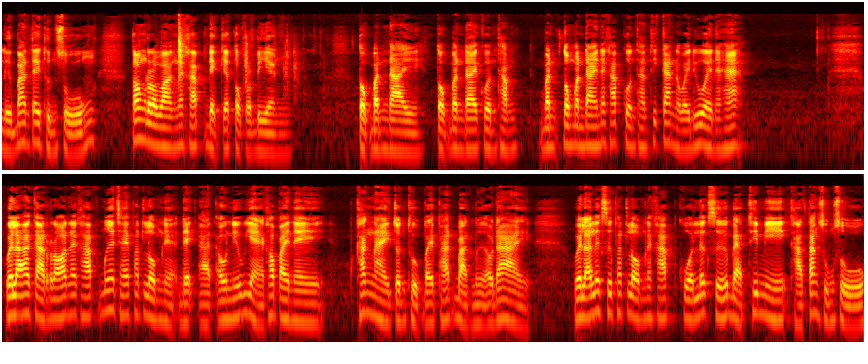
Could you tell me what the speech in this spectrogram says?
หรือบ้านใต้ถุนสูง ต้องระวังนะครับ เด็กจะตกระเบียง ตกบันได ตกบันไดควรทำตรงบันไดนะครับควรทำที่กั้นเอาไว้ด้วยนะฮะเวลาอากาศร้อนนะครับ เมื่อใช้พัดลมเนี่ย เด็กอาจเอานิ้วแย่เข้าไปในข้างในจนถูกใบพัดบาดมือเอาได้ เวลาเลือกซื้อพัดลมนะครับ ควรเลือกซื้อแบบที่มีขาตั้งสูง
